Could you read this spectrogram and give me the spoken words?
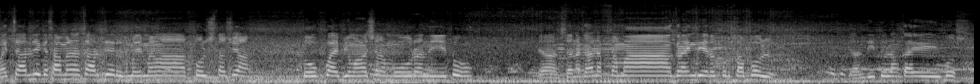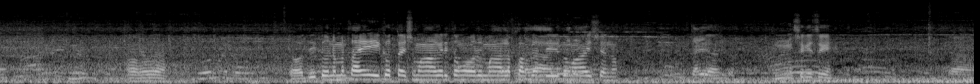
May charger kasama ng charger. May mga tools na siya. 2.5 yung mga siya mura nito. Yan, sa naghanap ng mga grinder portable. Yan, dito lang kay boss. Oo. So, dito naman tayo ikot tayo sa mga ganitong ori mga lapagan dito mga guys, ano. Kaya. Mm, sige, sige. Yan.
